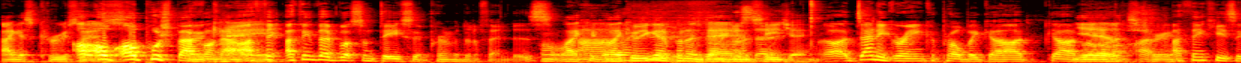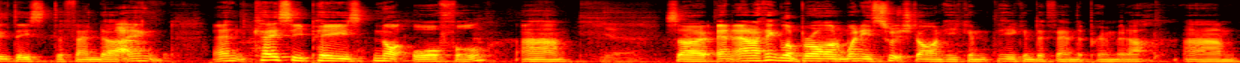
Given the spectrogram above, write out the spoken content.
I guess Caruso. I'll, I'll push back on that. I think I think they've got some decent perimeter defenders. like Um, like who are you going to put in who Dame and would you? CJ? Uh, Danny Green could probably guard guard. Yeah, well. that's I- true. I, think he's a decent defender, I- and, and KCP's not awful. Um, Yeah. So, and, and I think LeBron, when he's switched on, he can he can defend the perimeter. Um,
